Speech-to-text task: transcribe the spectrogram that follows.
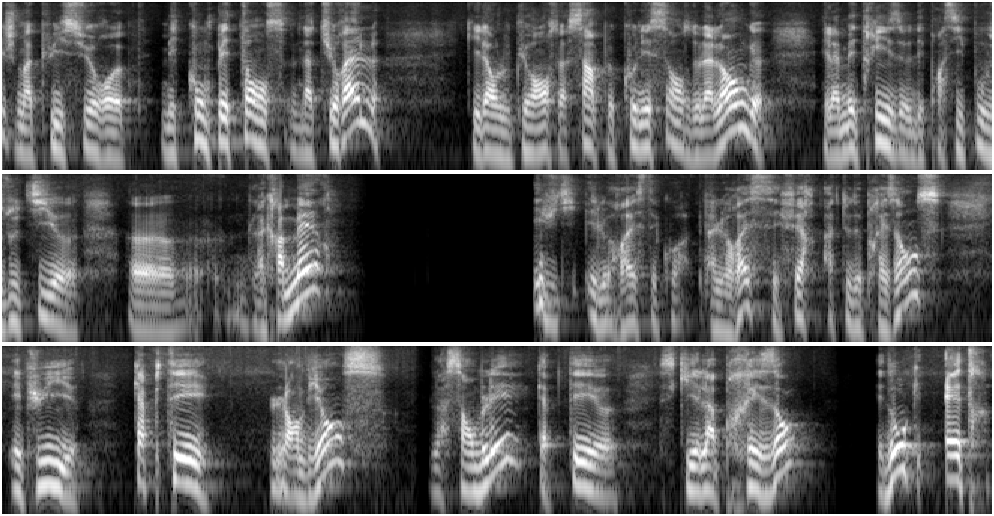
je m'appuie sur euh, mes compétences naturelles, qui est là en l'occurrence la simple connaissance de la langue et la maîtrise des principaux outils euh, euh, de la grammaire. Et, et le reste est quoi? Eh Le reste, c'est faire acte de présence et puis capter l'ambiance, l'assemblée, capter ce qui est là présent et donc être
